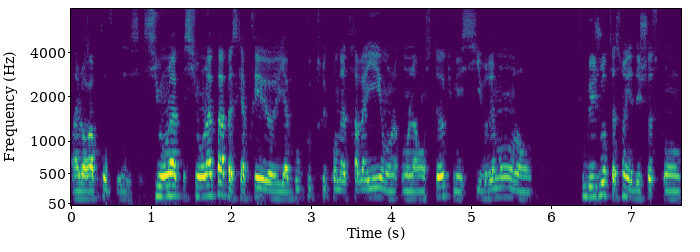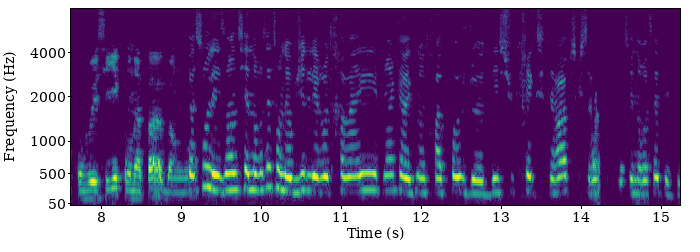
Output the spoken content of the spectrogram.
Alors après, si on l'a, si on l'a pas, parce qu'après euh, il y a beaucoup de trucs qu'on a travaillé, on, on l'a en stock, mais si vraiment on- tous les jours, de toute façon il y a des choses qu'on veut essayer qu'on n'a pas, ben De toute façon, les anciennes recettes, on est obligé de les retravailler rien qu'avec notre approche de désucré, etc. Parce que c'est vrai que les anciennes recettes étaient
